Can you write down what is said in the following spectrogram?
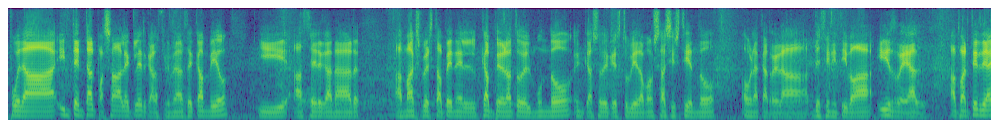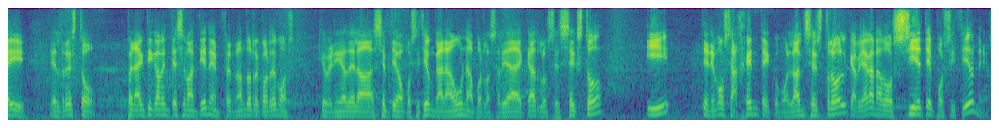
pueda intentar pasar a Leclerc a las primeras de cambio y hacer ganar a Max Verstappen el campeonato del mundo en caso de que estuviéramos asistiendo a una carrera definitiva y real. A partir de ahí, el resto prácticamente se mantienen. Fernando, recordemos que venía de la séptima posición, gana una por la salida de Carlos, el sexto, y tenemos a gente como Lance Stroll que había ganado siete posiciones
